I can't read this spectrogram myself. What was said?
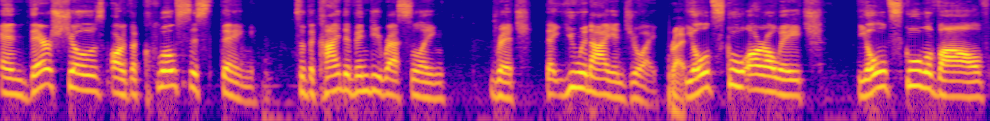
And their shows are the closest thing to the kind of indie wrestling, Rich, that you and I enjoy. Right. The old school ROH, the old school Evolve,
